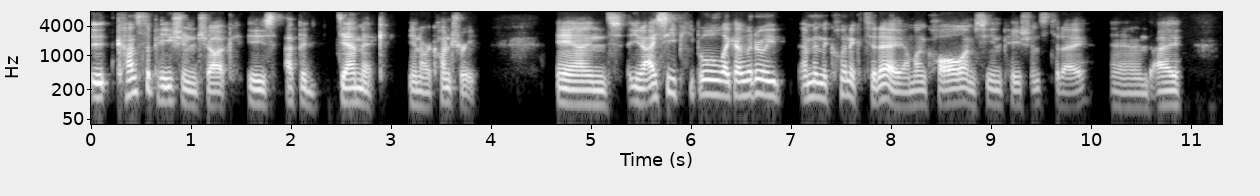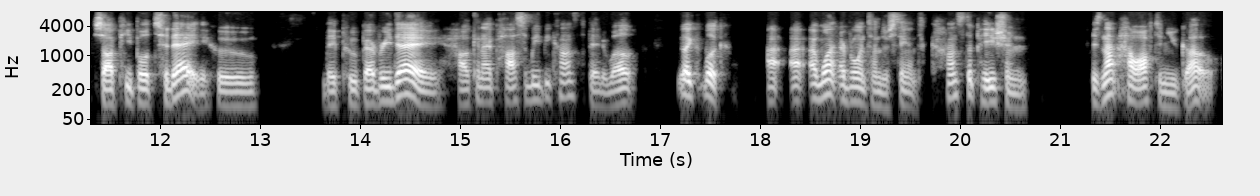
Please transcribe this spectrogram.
it, constipation, Chuck, is epidemic in our country. And, you know, I see people like I literally, I'm in the clinic today. I'm on call. I'm seeing patients today. And I saw people today who they poop every day. How can I possibly be constipated? Well, like, look, I, I want everyone to understand constipation is not how often you go.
